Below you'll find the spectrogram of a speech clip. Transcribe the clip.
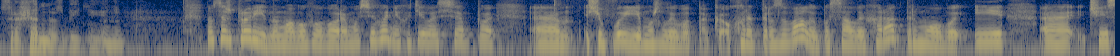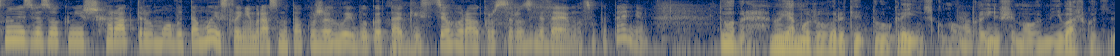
страшенно збіднюють. Ну, це ж про рідну мову говоримо сьогодні. Хотілося б, е, щоб ви її, можливо, так охарактеризували, описали характер мови. І е, чи існує зв'язок між характером мови та мисленням, раз ми так уже глибоко так із цього ракурсу розглядаємо це питання? Добре, ну я можу говорити про українську мову, Так. про інші мови мені важко е,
